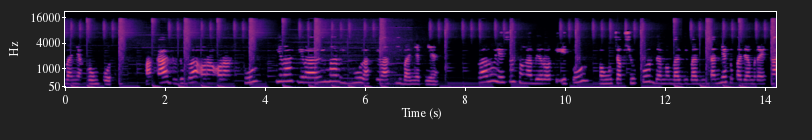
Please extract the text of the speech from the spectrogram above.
banyak rumput, maka duduklah orang-orang itu kira-kira lima ribu laki-laki banyaknya. Lalu Yesus mengambil roti itu, mengucap syukur dan membagi-bagikannya kepada mereka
